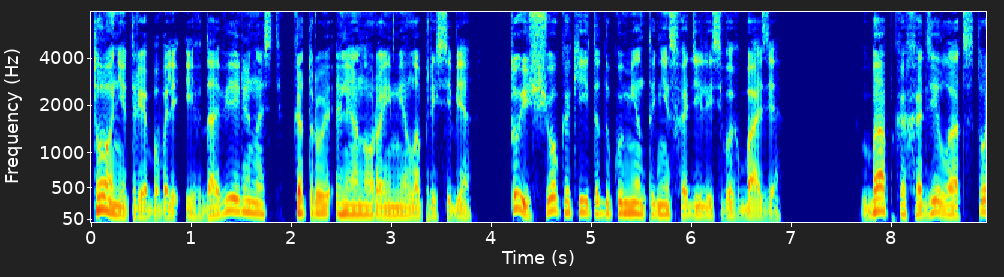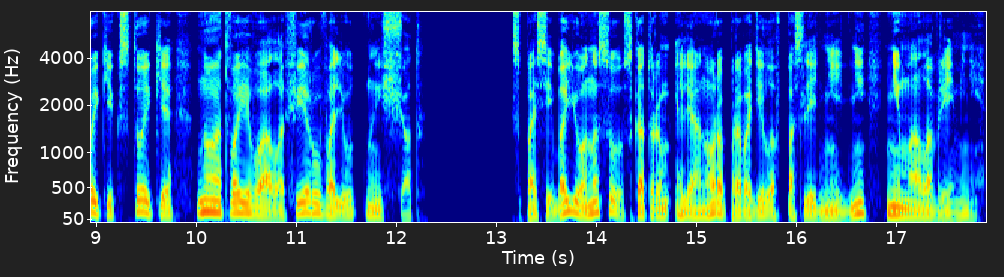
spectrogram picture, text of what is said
То они требовали их доверенность, которую Элеонора имела при себе, то еще какие-то документы не сходились в их базе. Бабка ходила от стойки к стойке, но отвоевала Феру валютный счет. Спасибо Йонасу, с которым Элеонора проводила в последние дни немало времени.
